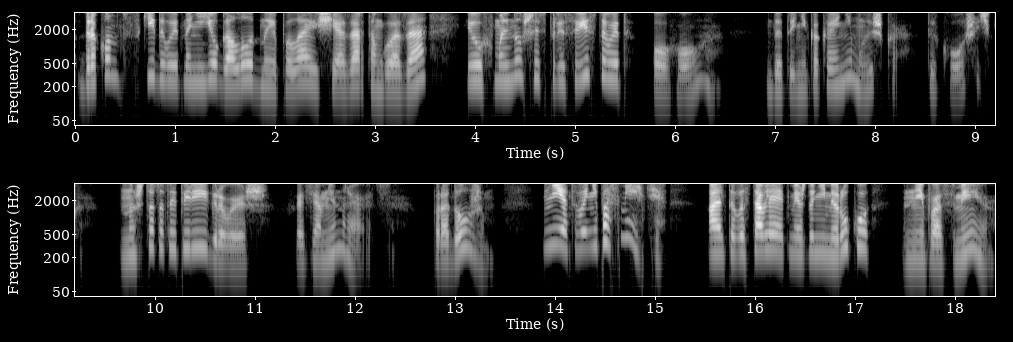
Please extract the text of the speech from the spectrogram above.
дракон вскидывает на нее голодные, пылающие азартом глаза и, ухмыльнувшись, присвистывает «Ого, да ты никакая не мышка, ты кошечка. Ну что-то ты переигрываешь, хотя мне нравится. Продолжим?» «Нет, вы не посмеете!» Альта выставляет между ними руку «Не посмею?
